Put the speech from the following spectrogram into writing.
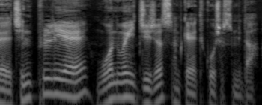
네, 진플리의 One Way Jesus 함께 듣고 오셨습니다.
